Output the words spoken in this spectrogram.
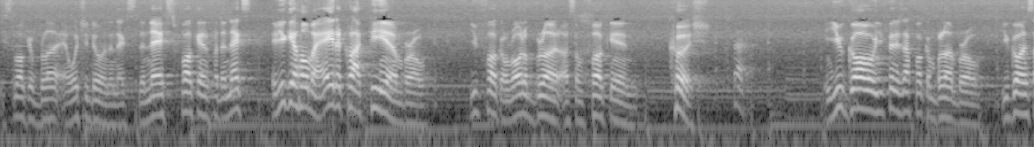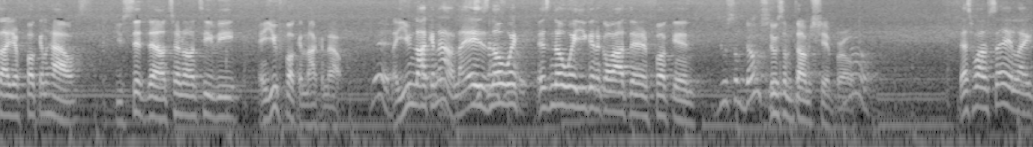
You smoke your blunt, and what you doing the next the next fucking for the next if you get home at eight o'clock p.m., bro, you fucking roll a blunt or some fucking kush. And you go, you finish that fucking blunt, bro. You go inside your fucking house, you sit down, turn on TV, and you fucking knocking out. Yeah. Like you knocking out. Like there's no way, there's no way you're gonna go out there and fucking do some dumb shit. do some dumb shit, bro. No. That's what I'm saying. Like,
